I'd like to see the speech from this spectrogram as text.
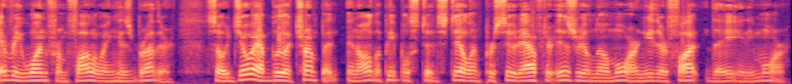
every one from following his brother. So Joab blew a trumpet, and all the people stood still and pursued after Israel no more, neither fought they any more.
